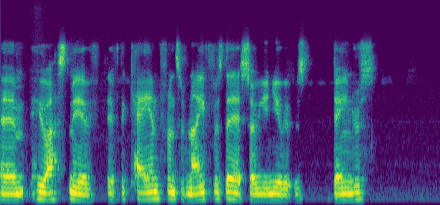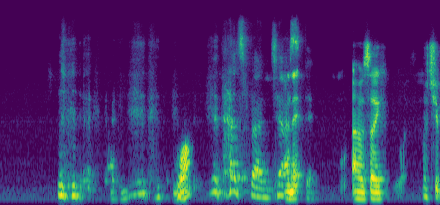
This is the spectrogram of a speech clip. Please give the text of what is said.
um, who asked me if if the K in front of knife was there, so you knew it was dangerous. What? That's fantastic. I was like, "What you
